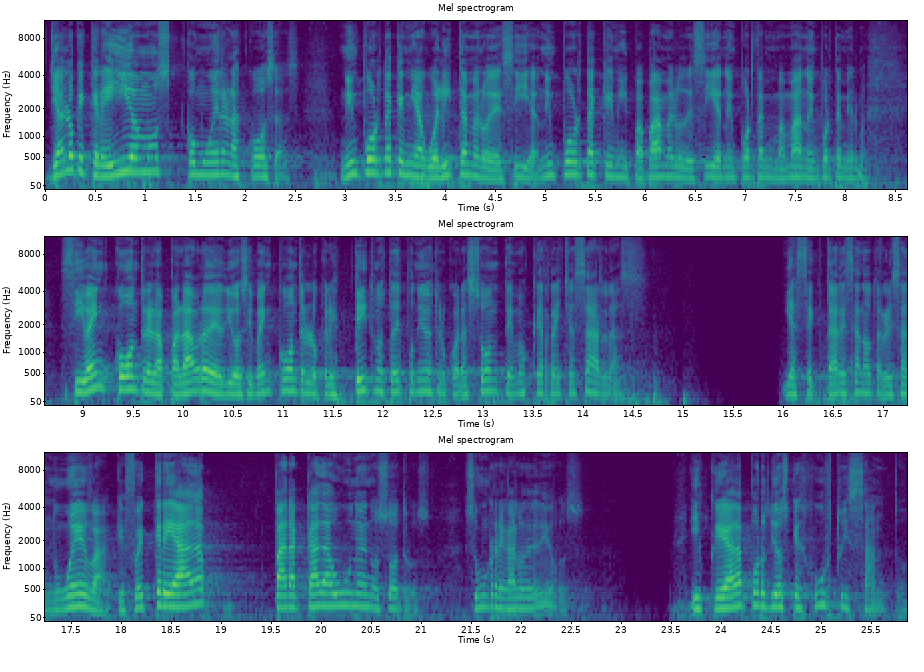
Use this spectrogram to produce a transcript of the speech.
ya lo que creíamos cómo eran las cosas, no importa que mi abuelita me lo decía, no importa que mi papá me lo decía, no importa mi mamá, no importa mi hermana. Si va en contra de la palabra de Dios, si va en contra de lo que el Espíritu nos está disponiendo en nuestro corazón, tenemos que rechazarlas y aceptar esa naturaleza nueva que fue creada para cada uno de nosotros. Es un regalo de Dios. Y creada por Dios que es justo y santo.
